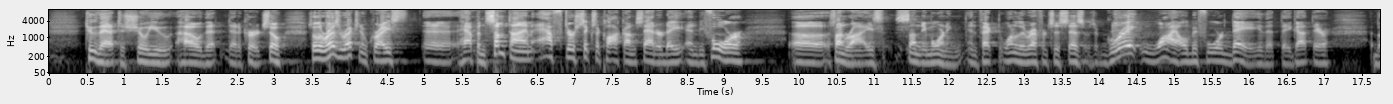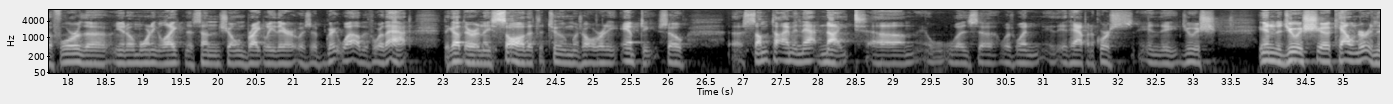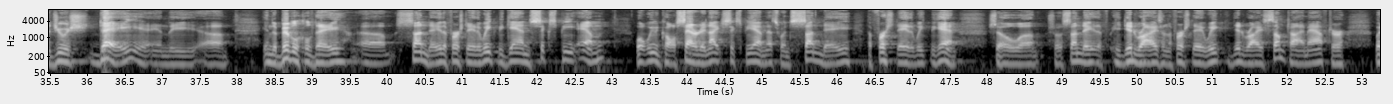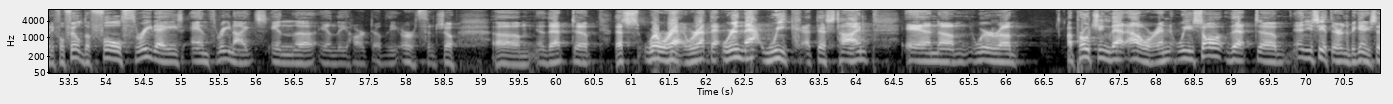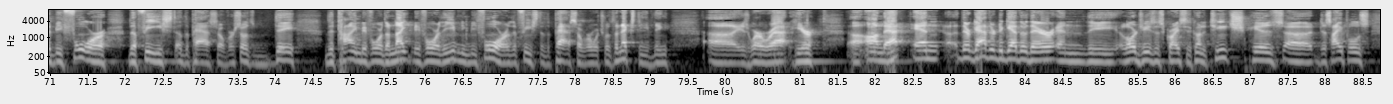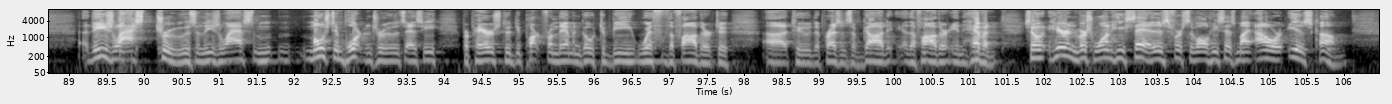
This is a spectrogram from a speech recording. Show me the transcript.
to that to show you how that, that occurred. So, so the resurrection of Christ uh, happened sometime after 6 o'clock on Saturday and before uh, sunrise Sunday morning. In fact, one of the references says it was a great while before day that they got there before the you know morning light and the sun shone brightly there. It was a great while before that. They got there and they saw that the tomb was already empty. So, uh, sometime in that night um, was uh, was when it happened. Of course, in the Jewish in the Jewish uh, calendar, in the Jewish day, in the uh, in the biblical day, um, Sunday, the first day of the week, began 6 p.m what we would call Saturday night, 6 p.m. That's when Sunday, the first day of the week, began. So, uh, so Sunday, he did rise on the first day of the week. He did rise sometime after, but he fulfilled the full three days and three nights in the in the heart of the earth. And so um, that uh, that's where we're at. We're at that. We're in that week at this time, and um, we're. Uh, approaching that hour. And we saw that, um, and you see it there in the beginning, he said before the feast of the Passover. So it's the, the time before, the night before, the evening before the feast of the Passover, which was the next evening, uh, is where we're at here uh, on that. And uh, they're gathered together there, and the Lord Jesus Christ is going to teach his uh, disciples these last truths and these last m- most important truths as he prepares to depart from them and go to be with the Father, to, uh, to the presence of God the Father in heaven. So here in verse 1, he says, first of all, he says, My hour is come.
